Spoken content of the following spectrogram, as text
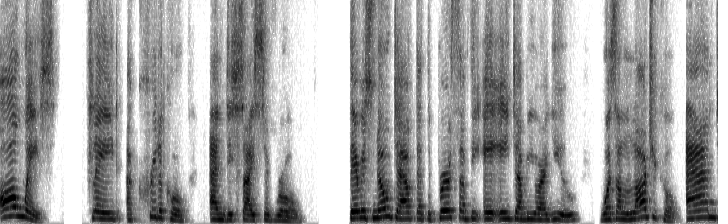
always played a critical and decisive role. There is no doubt that the birth of the AAWRU was a logical and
